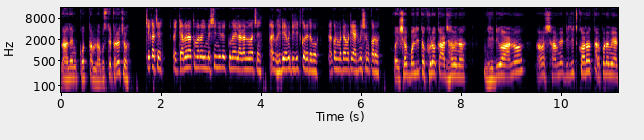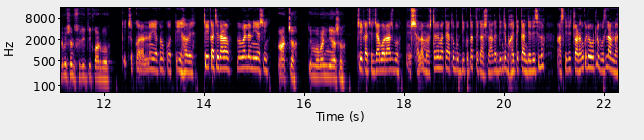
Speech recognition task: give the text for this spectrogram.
নাহলে আমি করতাম না বুঝতে পেরেছ? ঠিক আছে ওই ক্যামেরা তোমার ওই মেশিনের কোনায় লাগানো আছে। আর ভিডিও আমি ডিলিট করে দেবো। এখন মোটামুটি অ্যাডমিশন করো। ওইসব বললি তো খুঁড়ো কাজ হবে না। ভিডিও আনো আমার সামনে ডিলিট করো তারপর আমি অ্যাডমিশন ফ্রিতে করব। কিছু করার নেই এখন করতেই হবে। ঠিক আছে দাঁড়াও মোবাইলটা নিয়ে আসি। আচ্ছা তুমি মোবাইল নিয়ে আসো। ঠিক আছে যাব আর আসব। এই শালা মাস্টারের মাথায় এত বুদ্ধি কোথা থেকে আসলো? আগের দিন যে ভয়তে কান্দে দিয়েছিল আজকে যে চড়াং করে উঠল বুঝলাম না।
